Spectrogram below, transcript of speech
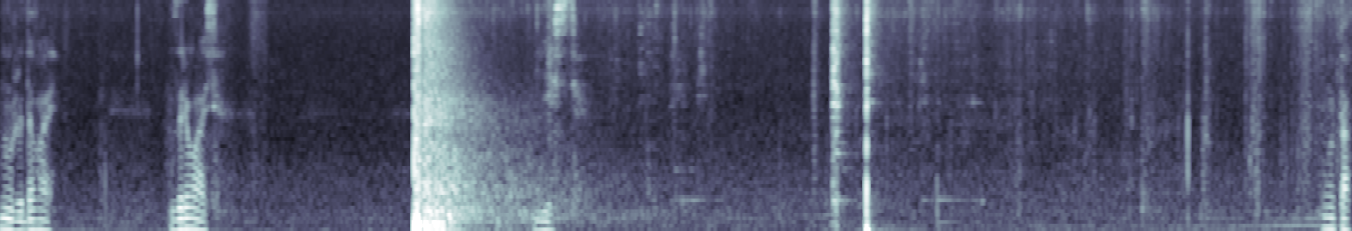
Ну же, давай. Взрывайся. Есть. Вот так.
